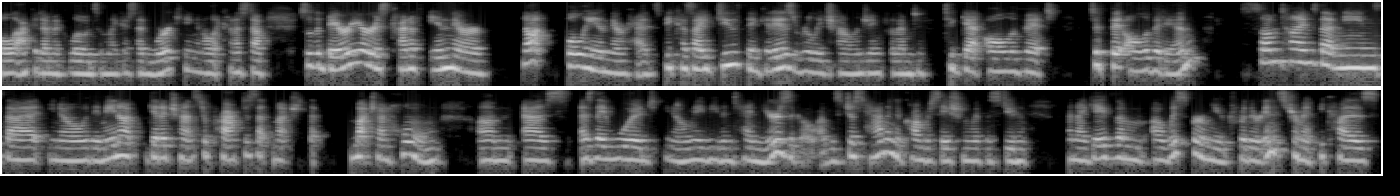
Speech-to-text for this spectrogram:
full academic loads and, like I said, working and all that kind of stuff. So the barrier is kind of in their, not fully in their heads, because I do think it is really challenging for them to, to get all of it to fit all of it in. Sometimes that means that you know they may not get a chance to practice that much that much at home um, as as they would you know maybe even 10 years ago. I was just having a conversation with a student and I gave them a whisper mute for their instrument because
